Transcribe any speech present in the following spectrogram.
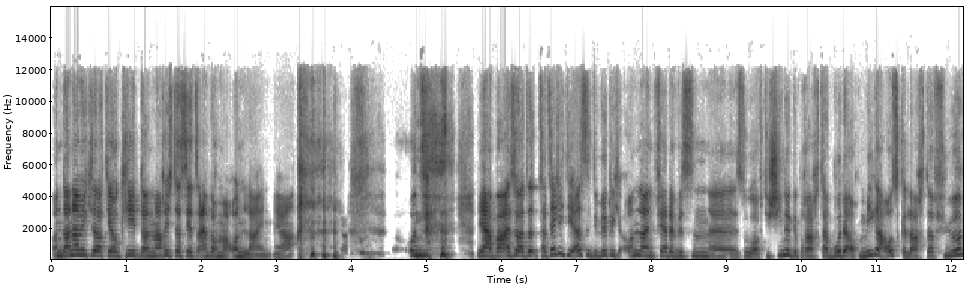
Und dann habe ich gedacht, ja, okay, dann mache ich das jetzt einfach mal online. Ja. ja und ja, war also tatsächlich die erste, die wirklich Online-Pferdewissen äh, so auf die Schiene gebracht hat, wurde auch mega ausgelacht dafür.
